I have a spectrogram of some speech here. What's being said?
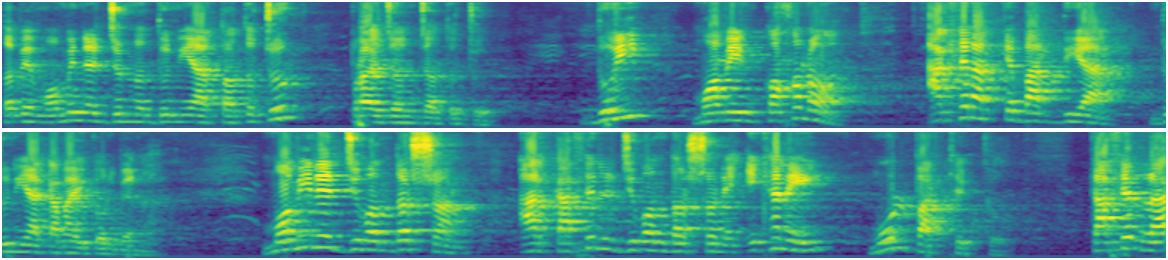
তবে মমিনের জন্য দুনিয়া ততটুক, প্রয়োজন যতটুক। দুই, মমিন কখনো আখেরাতকে বাদ দিয়া দুনিয়া কামাই করবে না। মমিনের জীবন দর্শন আর কাফের জীবন দর্শনে এখানেই মূল পার্থক্য। কাফেররা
